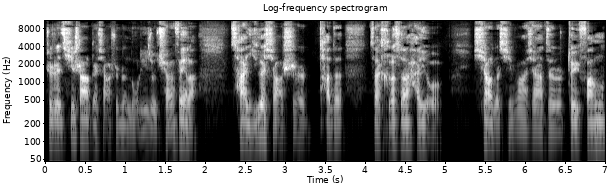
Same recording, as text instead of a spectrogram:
就这七十二个小时的努力就全废了，差一个小时，他的在核酸还有效的情况下，就是对方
